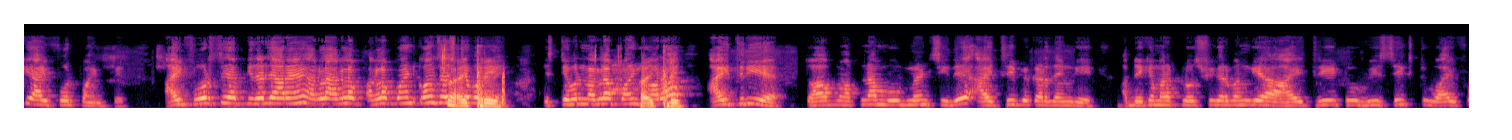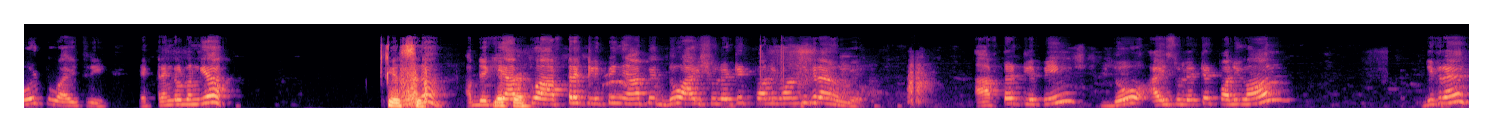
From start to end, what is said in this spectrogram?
के आई फोर पॉइंट पे। आई फोर से अब किधर जा रहे हैं? अगला अगला अगला पॉइंट कौन सा I3 स्टेबल इस टेबल में अगला पॉइंट हमारा आई थ्री है। तो आप अपना मूवमेंट सीधे आई थ्री पे कर देंगे। अब देखिए हमारा क्लोज फिगर बन गया। I three to V six to I four to I three एक ट्रैंगल बन गया? सर ना? अब देखिए Yes, आपको आफ्टर क्लिपिंग यहाँ पे दो आइसोलेटेड पॉलीगॉन दिख रहे होंगे। आफ्टर क्लिपिंग दो आइसोलेटेड पॉलीगॉन दिख रहे हैं?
